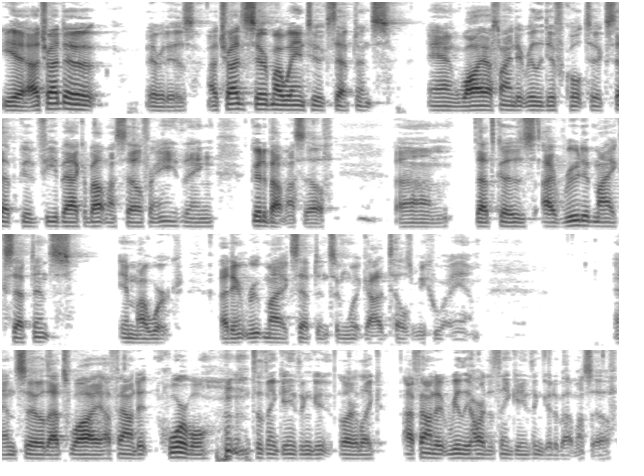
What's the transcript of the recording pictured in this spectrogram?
Yeah, I tried to. There it is. I tried to serve my way into acceptance, and why I find it really difficult to accept good feedback about myself or anything good about myself. Um, that's because I rooted my acceptance in my work. I didn't root my acceptance in what God tells me who I am. And so that's why I found it horrible to think anything good, or like I found it really hard to think anything good about myself.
